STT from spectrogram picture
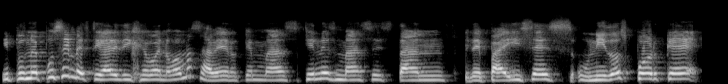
Y pues me puse a investigar y dije, bueno, vamos a ver qué más, quiénes más están de países unidos, porque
